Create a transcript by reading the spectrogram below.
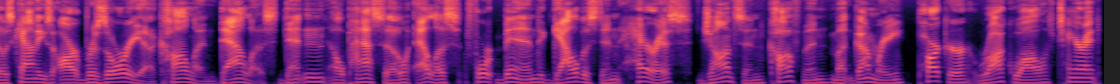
Those counties are Brazoria, Collin, Dallas, Denton, El Paso, Ellis, Fort Bend, Galveston, Harris, Johnson, Kaufman, Montgomery, Parker, Rockwall, Tarrant,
